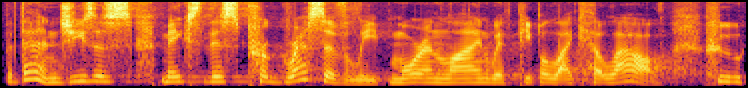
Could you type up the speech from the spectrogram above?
But then Jesus makes this progressive leap more in line with people like Hillel, who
